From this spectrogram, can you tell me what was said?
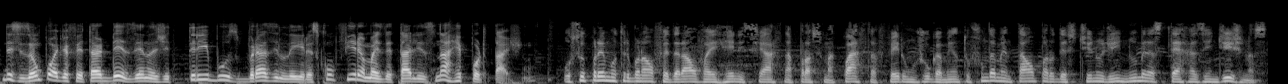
Decisão pode afetar dezenas de tribos brasileiras. Confira mais detalhes na reportagem. O Supremo Tribunal Federal vai reiniciar na próxima quarta-feira um julgamento fundamental para o destino de inúmeras terras indígenas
